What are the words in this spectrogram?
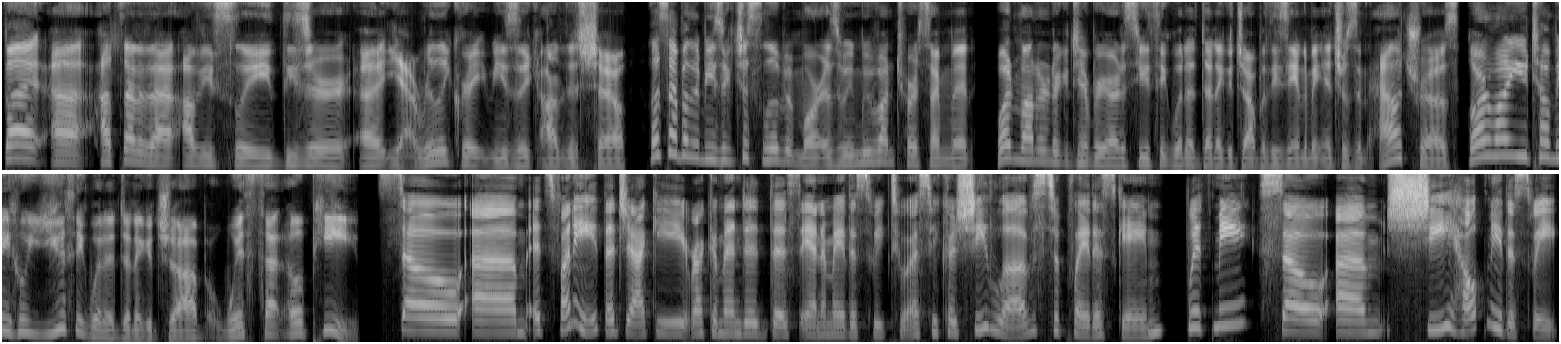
but uh, outside of that, obviously, these are, uh, yeah, really great music on this show. Let's talk about the music just a little bit more as we move on to our segment. What modern or contemporary artists do you think would have done a good job with these anime intros and outros? Lauren, why don't you tell me who you think would have done a good job with that OP? So um, it's funny that Jackie recommended this anime this week to us because she loves to play this game with me. So um, she helped me this week,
